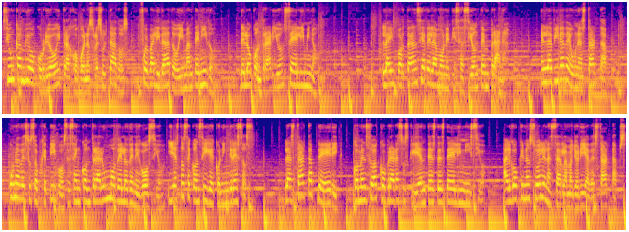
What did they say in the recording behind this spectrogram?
Si un cambio ocurrió y trajo buenos resultados, fue validado y mantenido. De lo contrario, se eliminó. La importancia de la monetización temprana. En la vida de una startup, uno de sus objetivos es encontrar un modelo de negocio y esto se consigue con ingresos. La startup de Eric comenzó a cobrar a sus clientes desde el inicio, algo que no suelen hacer la mayoría de startups.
